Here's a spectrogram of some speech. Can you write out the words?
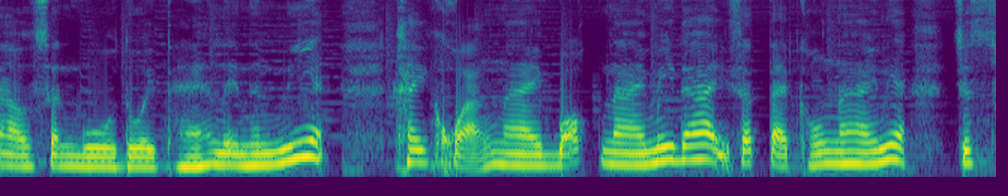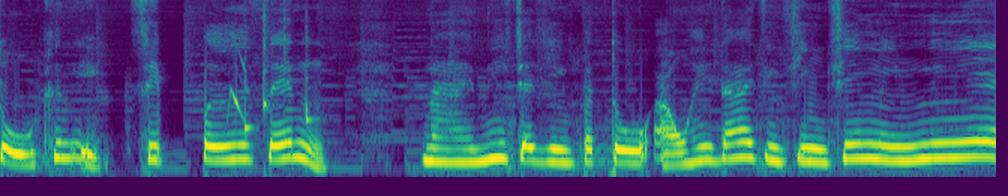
ดาวซันวูโดยแท้เลยนะเนี่ย ใครขวางนายบล็อกนายไม่ได้สแตทของนายเนี่ยจะสูงขึ้นอีก 10เปอร์เซนต์นายนี่จะยิงประตูเอาให้ได้จริง ๆ ใช่ไหมเนี่ย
